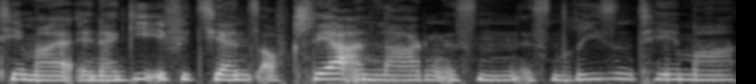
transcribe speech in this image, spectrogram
Thema Energieeffizienz auf Kläranlagen ist ein, ist ein Riesenthema.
